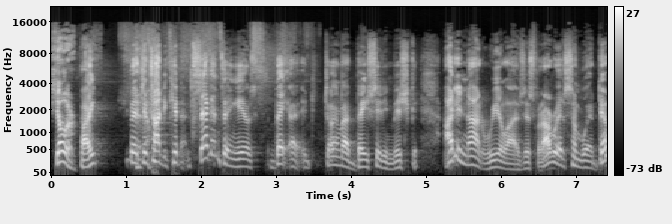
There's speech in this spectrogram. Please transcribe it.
Kill her. right? They, they tried to kidnap. Second thing is, Bay, uh, talking about Bay City, Michigan. I did not realize this, but I read somewhere there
